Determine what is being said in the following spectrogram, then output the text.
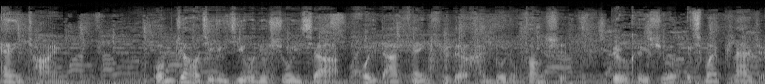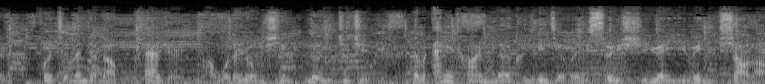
Anytime。我们正好借这个机会就说一下回答 Thank you 的很多种方式，比如可以说 It's my pleasure，或者简单讲到 pleasure 啊，我的荣幸，乐意之至。那么 Anytime 呢，可以理解为随时愿意为你效劳。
